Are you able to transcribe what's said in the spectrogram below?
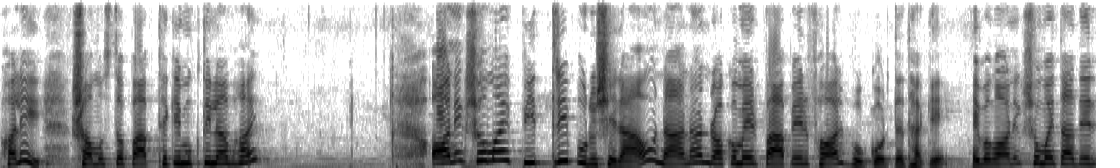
ফলেই সমস্ত পাপ থেকে মুক্তি লাভ হয়। অনেক সময় পিতৃপুরুষেরাও নানান রকমের পাপের ফল ভোগ করতে থাকে এবং অনেক সময় তাদের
